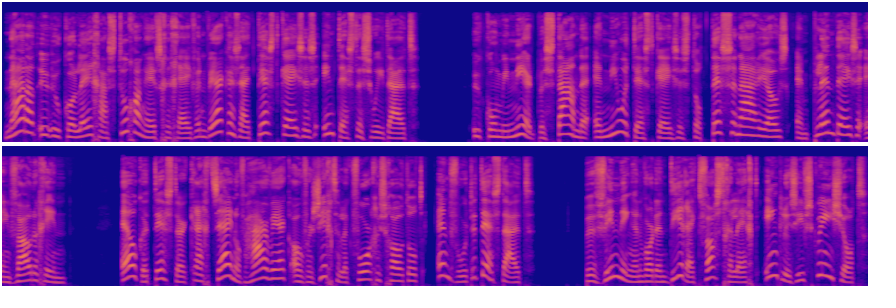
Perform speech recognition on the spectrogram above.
Nadat u uw collega's toegang heeft gegeven, werken zij testcases in TesterSuite uit. U combineert bestaande en nieuwe testcases tot testscenario's en plant deze eenvoudig in. Elke tester krijgt zijn of haar werk overzichtelijk voorgeschoteld en voert de test uit. Bevindingen worden direct vastgelegd, inclusief screenshot.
